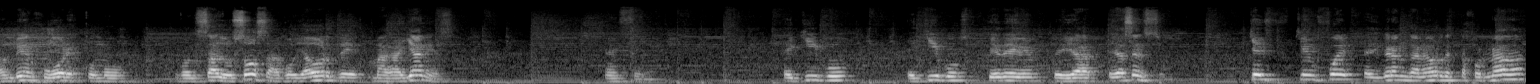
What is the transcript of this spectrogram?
también jugadores como Gonzalo Sosa, apoyador de Magallanes. En fin. Equipo, equipos que deben pelear el ascenso. ¿Quién fue el gran ganador de esta jornada?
